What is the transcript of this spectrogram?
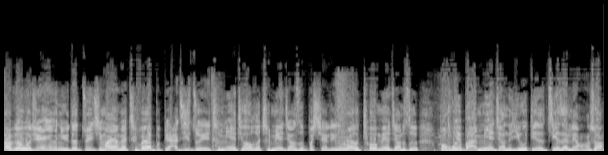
二哥，我觉得一个女的最起码应该吃饭不吧唧嘴，吃面条和吃面筋是不血流，然后挑面筋的时候不会把面筋的优点子溅在脸上。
